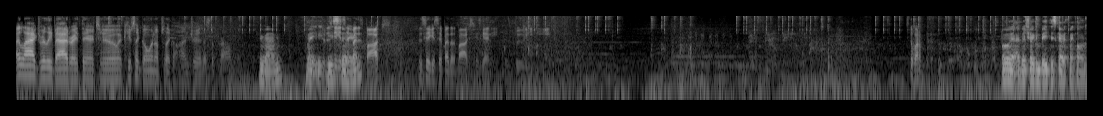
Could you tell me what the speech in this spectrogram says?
I lagged really bad right there too. It keeps like going up to like a hundred. That's the problem. You're vibing. Wait, Dude, he's this still gets hit by this box. This kid gets hit by the box. He's getting his booty. Go bottom. Oh wait, I bet you I can bait this guy with my clone.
